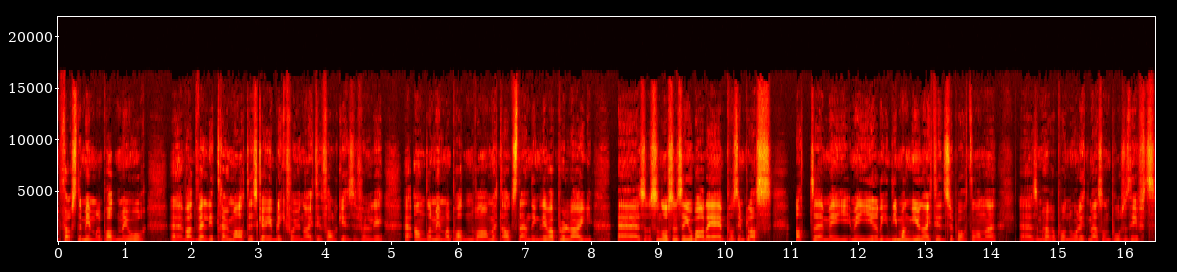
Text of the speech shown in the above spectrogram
Første mimrepodden vi gjorde, eh, var et veldig traumatisk øyeblikk for United-folket, selvfølgelig. Eh, andre mimrepodden var om et outstanding Liverpool-lag. Eh, så, så, nå syns jeg jo bare det er på sin plass at eh, vi, vi, gir de, de mange United-supporterne eh, som hører på, noe litt mer sånn positivt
